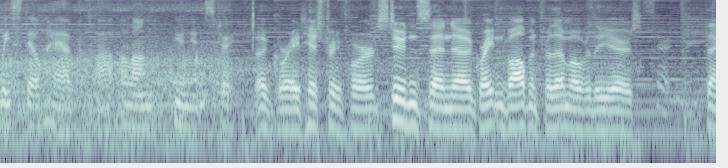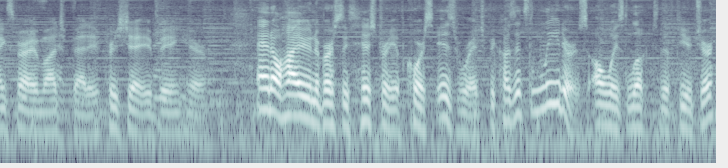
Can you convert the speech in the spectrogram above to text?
we still have uh, along Union Street. A great history for students and uh, great involvement for them over the years. Certainly. Thanks very much, Betty. Appreciate you being here. And Ohio University's history, of course, is rich because its leaders always look to the future,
